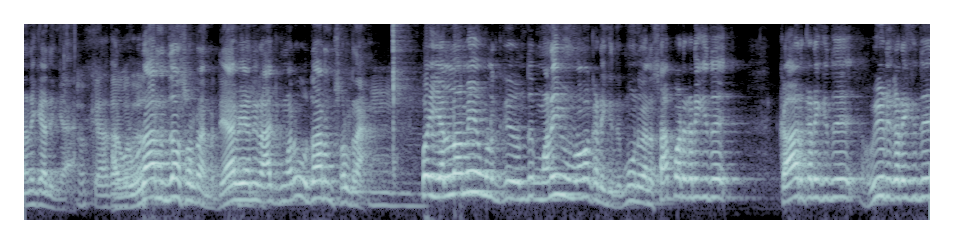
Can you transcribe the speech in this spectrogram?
நினைக்காதீங்க. அது ஒரு உதாரணம் தான் சொல்கிறேன் இப்போ தேவயானி ராஜ்குமார் உதாரணம் சொல்கிறேன் இப்போ எல்லாமே உங்களுக்கு வந்து மனைவி மூலமாக கிடைக்குது. மூணு வேளை சாப்பாடு கிடைக்குது. கார் கிடைக்குது. வீடு கிடைக்குது.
